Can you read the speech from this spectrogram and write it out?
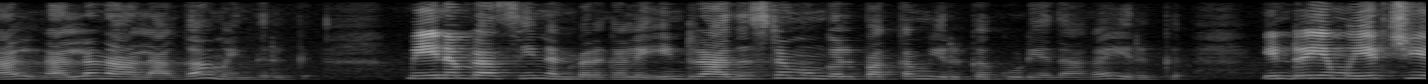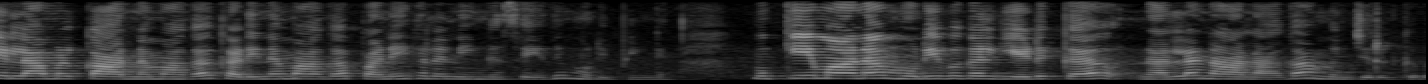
நாள் நல்ல நாளாக அமைந்திருக்கு. மீனம் ராசி நண்பர்களே இன்று அதிர்ஷ்டம் உங்கள் பக்கம் இருக்கக்கூடியதாக இருக்குது இன்றைய முயற்சி இல்லாமல் காரணமாக கடினமாக பணிகளை நீங்கள் செய்து முடிப்பீங்க. முக்கியமான முடிவுகள் எடுக்க நல்ல நாளாக அமைஞ்சிருக்கு.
